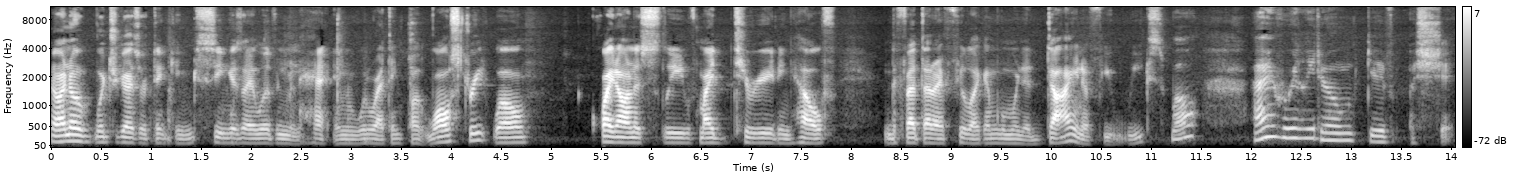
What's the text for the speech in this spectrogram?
Now I know what you guys are thinking, seeing as I live in Manhattan, what do I think about Wall Street? Well, quite honestly, with my deteriorating health and the fact that I feel like I'm going to die in a few weeks, well, I really don't give a shit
